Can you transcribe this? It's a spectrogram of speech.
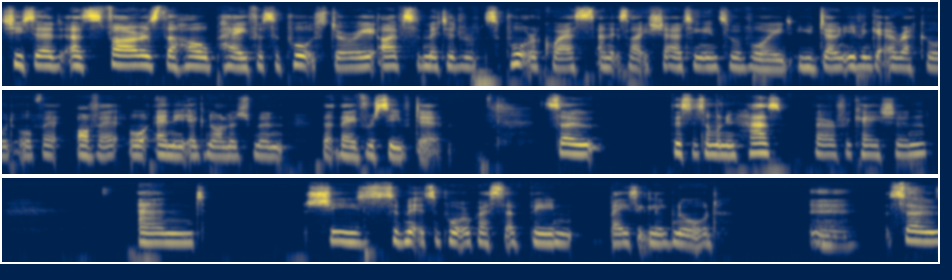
she said, as far as the whole pay for support story, I've submitted support requests and it's like shouting into a void. You don't even get a record of it, of it or any acknowledgement that they've received it. So this is someone who has verification and she's submitted support requests that have been basically ignored. Mm. So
